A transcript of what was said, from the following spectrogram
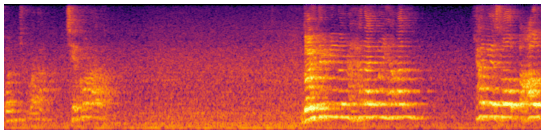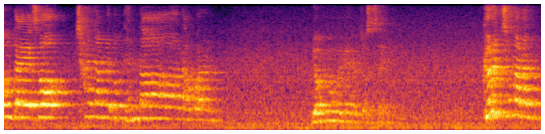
건축하라, 재건하라. 너희들이 믿는 하나님을 향한 향해서 마음 다해서 찬양해도 된다라고 하는 명령을 내려줬어요. 그렇지만은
